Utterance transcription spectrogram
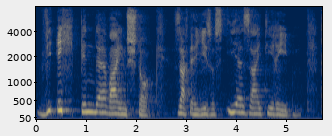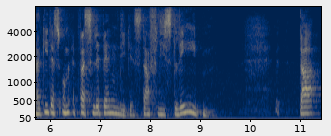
Wie ich bin der Weinstock, sagt er Jesus, ihr seid die Reben. Da geht es um etwas Lebendiges, da fließt Leben. Da,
